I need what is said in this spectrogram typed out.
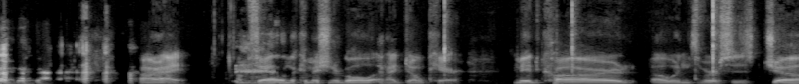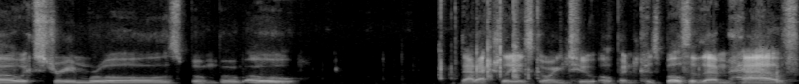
All right. I'm failing the commissioner goal, and I don't care. Mid card, Owens versus Joe, Extreme Rules, boom, boom. Oh, that actually is going to open because both of them have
